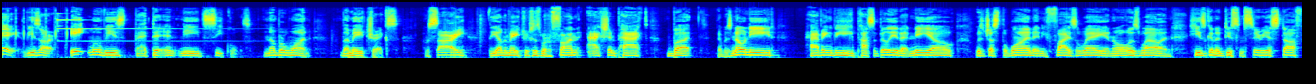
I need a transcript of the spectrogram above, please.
Okay, these are eight movies that didn't need sequels. Number one, The Matrix. I'm sorry, the other Matrixes were fun, action packed, but there was no need. Having the possibility that Neo was just the one and he flies away and all is well and he's going to do some serious stuff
